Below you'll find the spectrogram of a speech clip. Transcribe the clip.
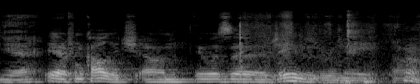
Yeah, Yeah, from college. Um, it was uh, James' roommate. Um,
